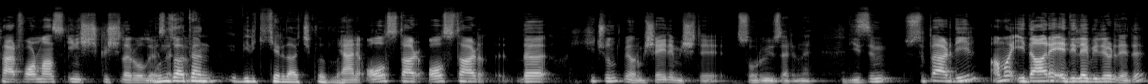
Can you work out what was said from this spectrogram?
performans iniş çıkışları oluyor. Bunu zaten bir iki kere de açıkladılar. Yani All Star All Star'da hiç unutmuyorum şey demişti soru üzerine. Dizim süper değil ama idare edilebilir dedi.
